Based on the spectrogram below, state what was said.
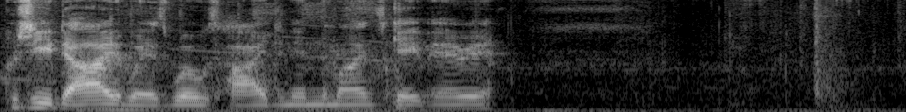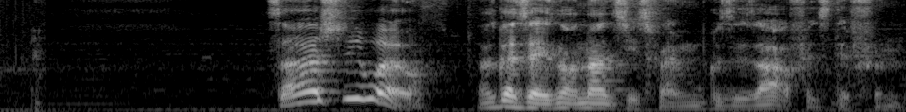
Because she died, whereas Will's hiding in the mindscape area. So actually, Will. I was gonna say it's not Nancy's phone because his outfit's different.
